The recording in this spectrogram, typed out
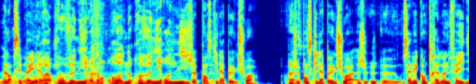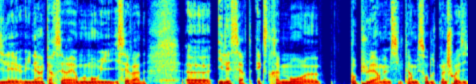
Alors c'est pas une erreur. Revenir, dans, revenir au nid. Je pense qu'il a pas eu le choix. je pense qu'il a pas eu le choix. vous savez, quand Redouane Faïd il est, il est incarcéré au moment où il, s'évade, euh, il est certes extrêmement euh, populaire, même si le terme est sans doute mal choisi.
